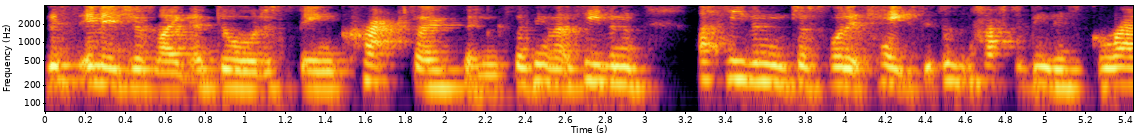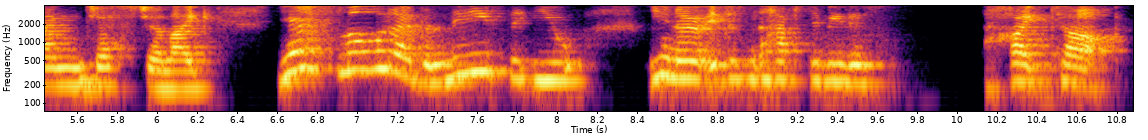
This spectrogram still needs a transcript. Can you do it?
this image of like a door just being cracked open because i think that's even that's even just what it takes it doesn't have to be this grand gesture like yes lord i believe that you you know it doesn't have to be this hyped up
